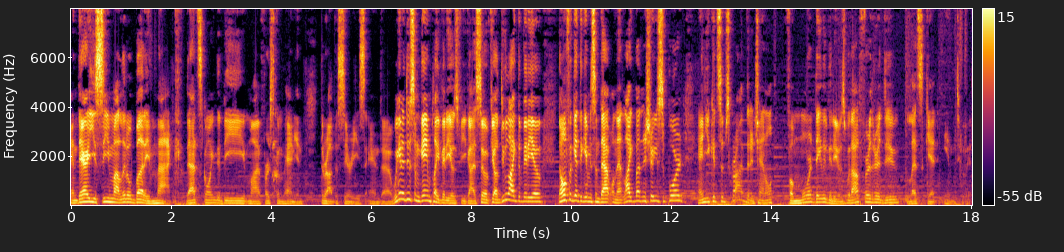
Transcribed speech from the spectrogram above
And there you see my little buddy, Mack. That's going to be my first companion throughout the series. And uh, we're going to do some gameplay videos for you guys. So if y'all do like the video, don't forget to give me some dap on that like button to show your support. And you can subscribe to the channel for more daily videos. Without further ado, let's get into it.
